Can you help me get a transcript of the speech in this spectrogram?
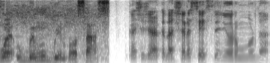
vuen ugbem ugbem osas. Gaşacı arkadaşlara sesleniyorum buradan.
